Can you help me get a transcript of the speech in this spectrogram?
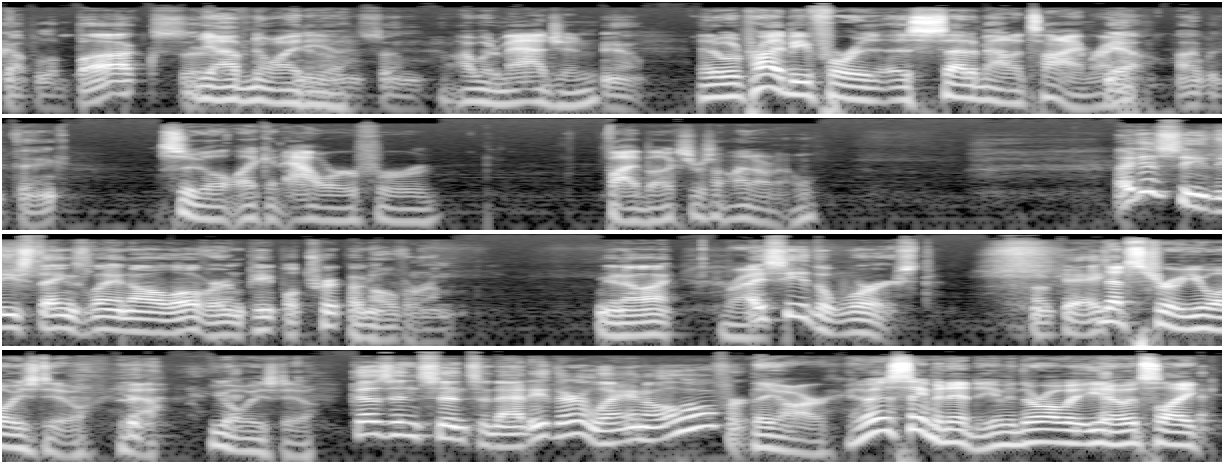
couple of bucks. Or, yeah. I have no you idea. know, some, I would imagine. Yeah. And it would probably be for a, set amount of time, right? Yeah, I would think. So like an hour for five bucks or something. I don't know. I just see these things laying all over and people tripping over them. You know, I I see the worst. Okay, That's true. You always do. Yeah, you always do. because in Cincinnati they're laying all over. They are. And it's the same in Indy. I mean, they're always, you know, it's like,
